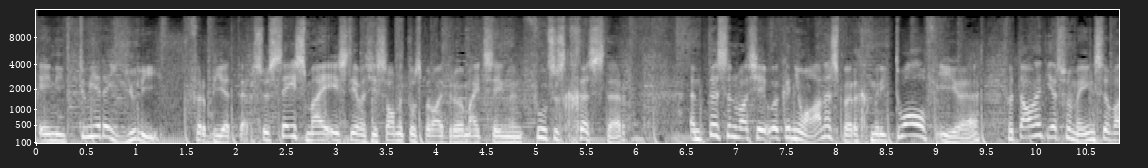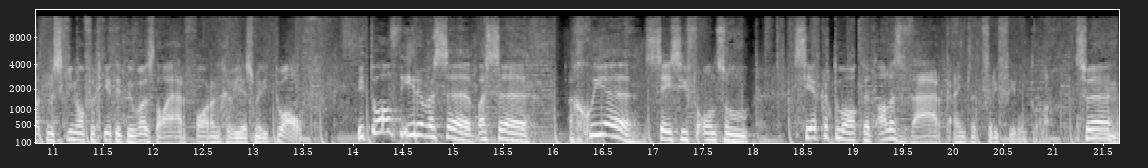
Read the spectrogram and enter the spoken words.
en die 2de Julie verbeter. So 6 Mei SD was jy saam met ons by daai droomuitsending, voel soos gister. Intussen was jy ook in Johannesburg met die 12 ure. Vertel net eers vir mense wat miskien al vergeet het, hoe was daai ervaring gewees met die 12? Die 12 ure was 'n was 'n 'n goeie sessie vir ons om seker te maak dat alles werk eintlik vir die 24. So hmm.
